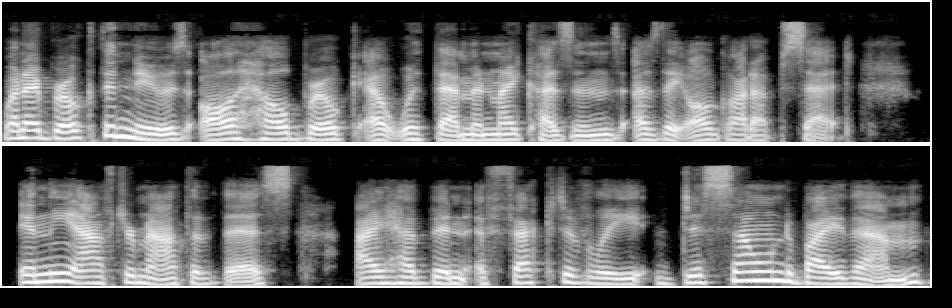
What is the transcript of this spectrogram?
When I broke the news, all hell broke out with them and my cousins as they all got upset. In the aftermath of this, I have been effectively disowned by them,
